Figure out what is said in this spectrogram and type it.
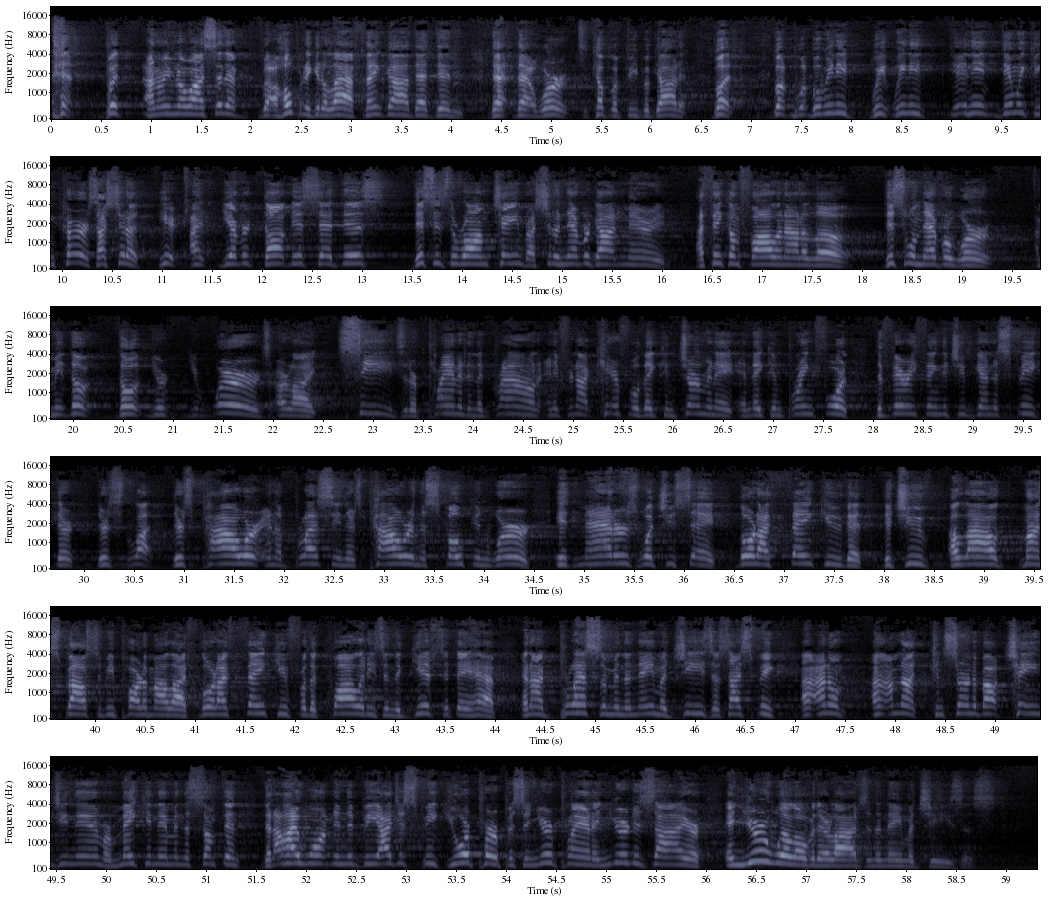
but I don't even know why I said that, but I'm hoping to get a laugh. Thank God that didn't, that, that worked. A couple of people got it. But, but, but, but we need, we, we need, and then, then we can curse. I should have, here, I, you ever thought this, said this? This is the wrong chamber. I should have never gotten married. I think I'm falling out of love. This will never work. I mean, though, though your, your words are like seeds that are planted in the ground, and if you're not careful, they can germinate and they can bring forth the very thing that you began to speak. There, there's, lot, there's power in a blessing, there's power in the spoken word. It matters what you say. Lord, I thank you that, that you've allowed my spouse to be part of my life. Lord, I thank you for the qualities and the gifts that they have, and I bless them in the name of Jesus. I speak, I, I don't I'm not concerned about changing them or making them into something that I want them to be. I just speak your purpose and your plan and your desire and your will over their lives in the name of Jesus.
